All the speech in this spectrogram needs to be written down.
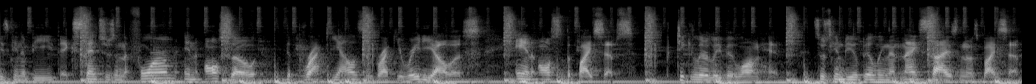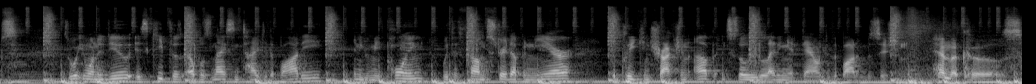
is going to be the extensors in the forearm and also the brachialis and brachioradialis and also the biceps, particularly the long head. So it's going to be building that nice size in those biceps. So what you want to do is keep those elbows nice and tight to the body and you're going to be pulling with the thumb straight up in the air, complete contraction up and slowly letting it down to the bottom position. Hammer curls,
